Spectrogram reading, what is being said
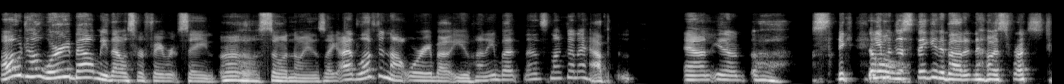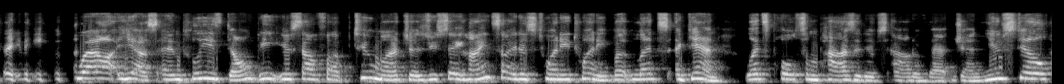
Oh, don't worry about me. That was her favorite saying. Oh, so annoying. It's like, I'd love to not worry about you, honey, but that's not going to happen. And, you know, oh, it's like, even just thinking about it now is frustrating. Well, yes, and please don't beat yourself up too much. As you say, hindsight is 2020, but let's again, let's pull some positives out of that, Jen. You still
